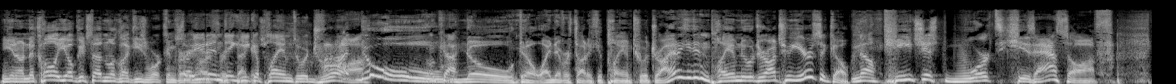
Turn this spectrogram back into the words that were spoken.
You know, Nikola Jokic doesn't look like he's working very hard. So you hard didn't think he could play him to a draw? Uh, no, Okay. no, no. I never thought he could play him to a draw. I- He didn't play him to a draw two years ago. No. he just worked his ass off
